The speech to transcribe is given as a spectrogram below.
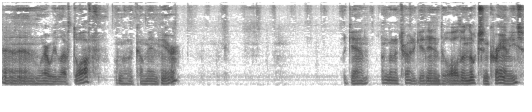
And where we left off, I'm going to come in here. Again, I'm going to try to get into all the nooks and crannies.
